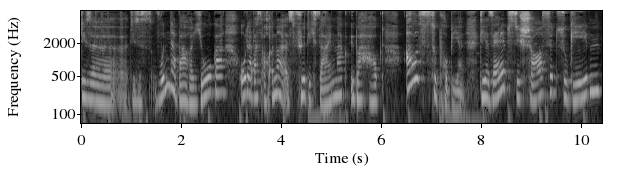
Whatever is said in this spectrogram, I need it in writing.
diese, dieses wunderbare Yoga oder was auch immer es für dich sein mag, überhaupt auszuprobieren, dir selbst die Chance zu geben,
